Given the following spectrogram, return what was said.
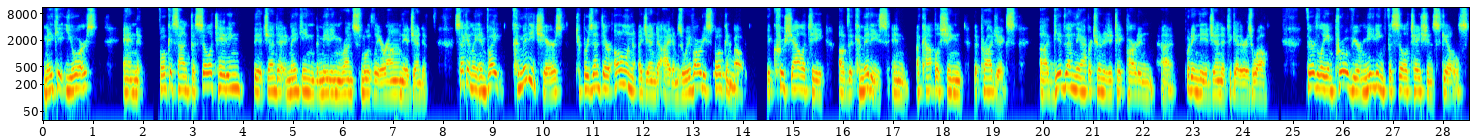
make it yours, and focus on facilitating the agenda and making the meeting run smoothly around the agenda. Secondly, invite committee chairs to present their own agenda items. We've already spoken mm-hmm. about the cruciality of the committees in accomplishing the projects uh, give them the opportunity to take part in uh, putting the agenda together as well. Thirdly, improve your meeting facilitation skills.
